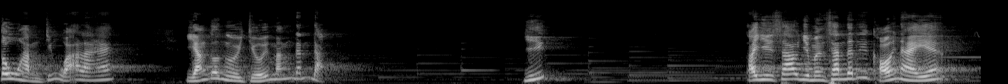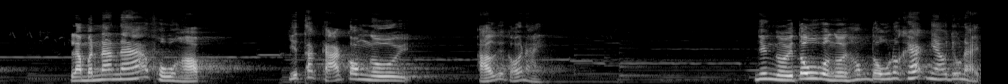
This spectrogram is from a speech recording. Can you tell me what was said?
tu hành chứng quả la hán vẫn có người chửi mắng đánh đập, giết. Tại vì sao? Vì mình sanh đến cái cõi này á, là mình na ná phù hợp với tất cả con người ở cái cõi này. Nhưng người tu và người không tu nó khác nhau chỗ này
